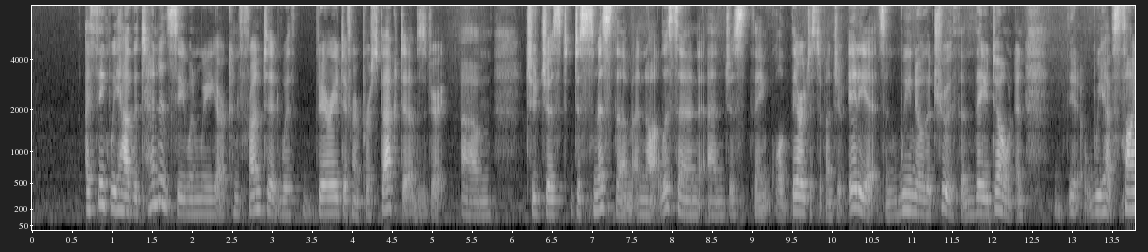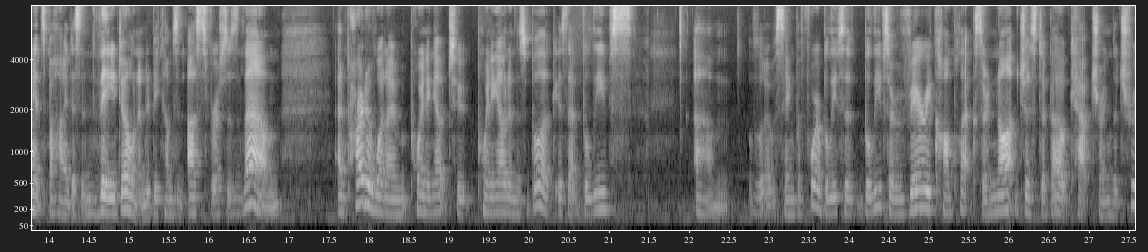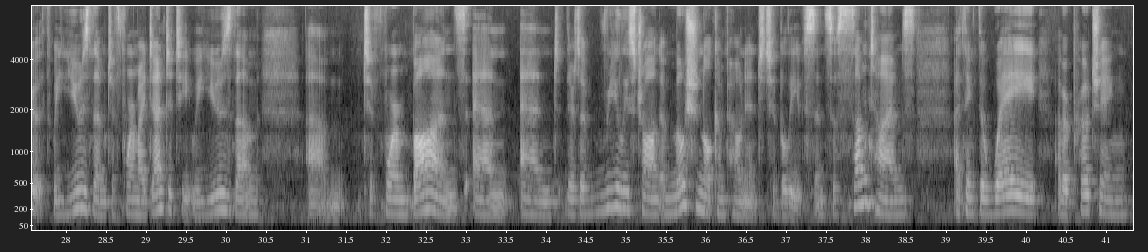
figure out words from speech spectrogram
I think we have the tendency when we are confronted with very different perspectives, very um, to just dismiss them and not listen and just think, well, they're just a bunch of idiots and we know the truth and they don't, and you know we have science behind us and they don't, and it becomes an us versus them. And part of what I'm pointing out to pointing out in this book is that beliefs, um, what I was saying before, beliefs beliefs are very complex. They're not just about capturing the truth. We use them to form identity. We use them um, to form bonds, and and there's a really strong emotional component to beliefs. And so sometimes, I think the way of approaching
